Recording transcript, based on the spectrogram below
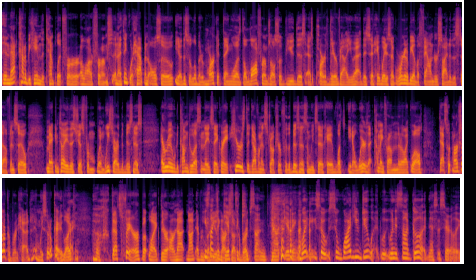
and that kind of became the template for a lot of firms. And I think what happened also, you know, this is a little bit of a market thing, was the law firms also viewed this as part of their value add. They said, hey, wait a second, we're going to be on the founder side of this stuff. And so, I mean, I can tell you this just from when we started the business, everybody would come to us and they'd say, great, here's the governance structure for the business. And we'd say, okay, what's, you know, where's that coming from? And they're like, well, that's what Mark Zuckerberg had. And we said, okay, like right. that's fair, but like there are not not everybody He's like is the Mark gift Zuckerberg. that keeps on not giving. what, so so why do you do it when it's not good necessarily,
